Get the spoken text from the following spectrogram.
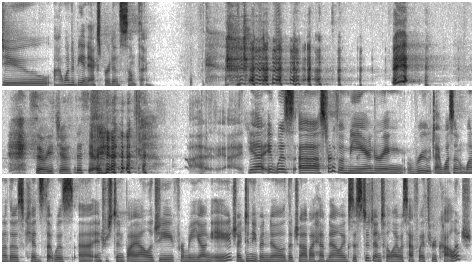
to I wanted to be an expert in something. so we chose this area. Yeah, it was uh, sort of a meandering route. I wasn't one of those kids that was uh, interested in biology from a young age. I didn't even know the job I have now existed until I was halfway through college.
